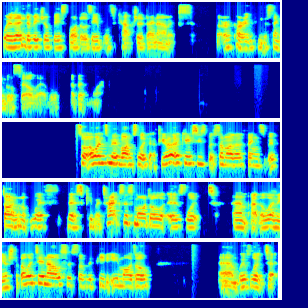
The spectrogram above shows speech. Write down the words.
where the individual based model is able to capture the dynamics that are occurring from the single cell level a bit more. So I want to move on to look at a few other cases, but some other things we've done with this chemotaxis model is looked um, at the linear stability analysis of the PDE model. Um, we've looked at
